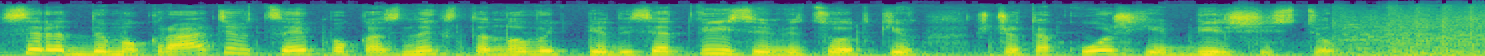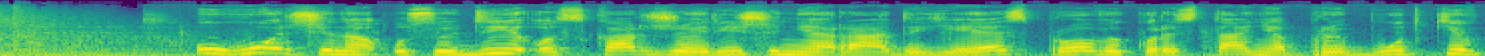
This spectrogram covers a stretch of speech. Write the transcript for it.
Серед демократів цей показник становить 58%, що також є більшістю. Угорщина у суді оскаржує рішення Ради ЄС про використання прибутків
